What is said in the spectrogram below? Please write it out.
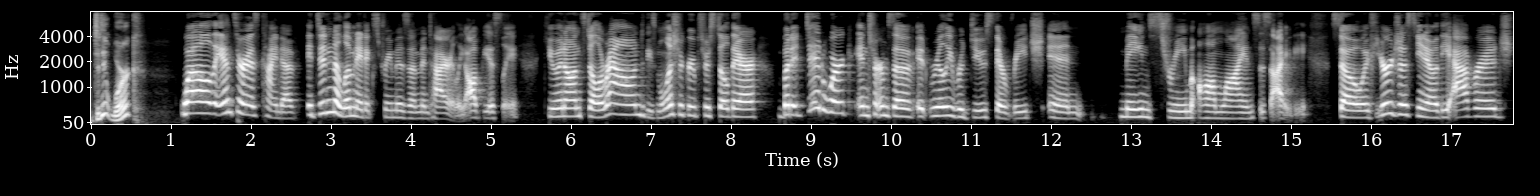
Did it work? Well, the answer is kind of. It didn't eliminate extremism entirely, obviously. QAnon's still around, these militia groups are still there, but it did work in terms of it really reduced their reach in mainstream online society. So if you're just, you know, the average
